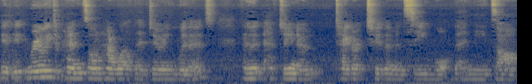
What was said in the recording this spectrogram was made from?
It, it really depends on how well they're doing with it, and I have to, you know, tailor it to them and see what their needs are.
